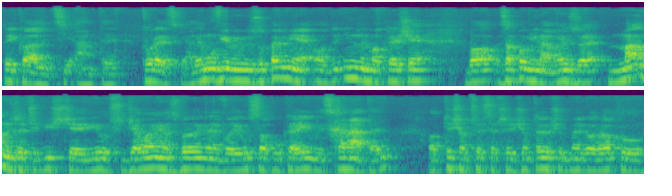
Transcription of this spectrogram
tej koalicji antytureckiej. Ale mówimy już zupełnie o innym okresie, bo zapominamy, że mamy rzeczywiście już działania zbrojne w województwach Ukrainy z Hanatem od 1667 roku,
